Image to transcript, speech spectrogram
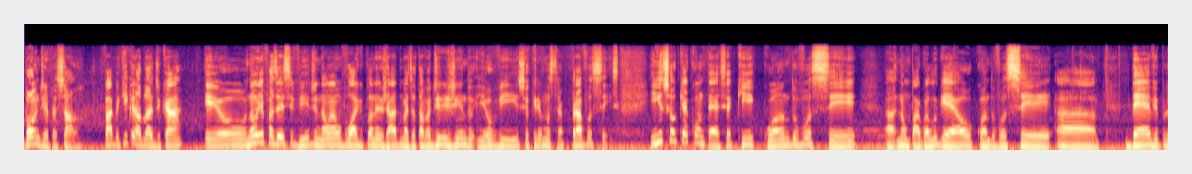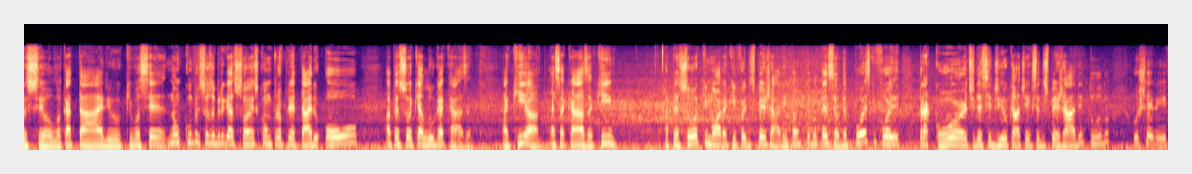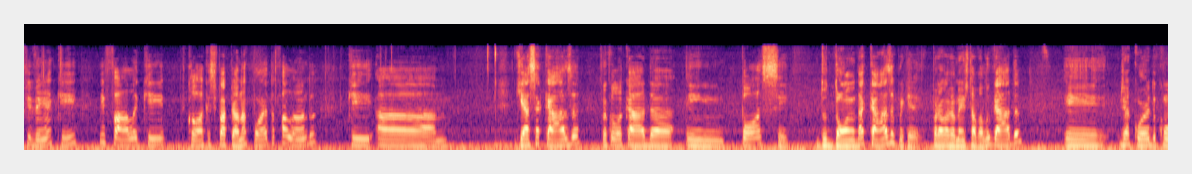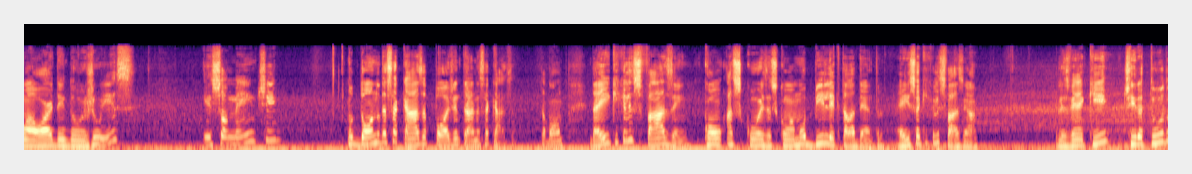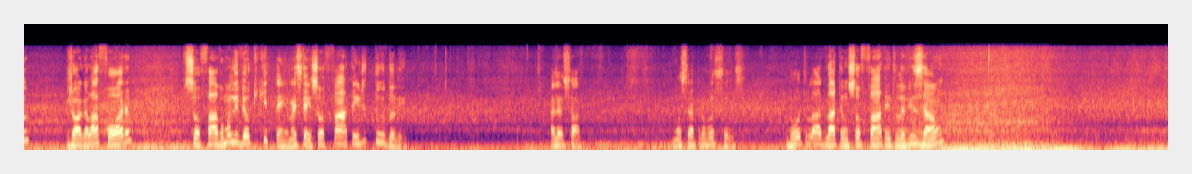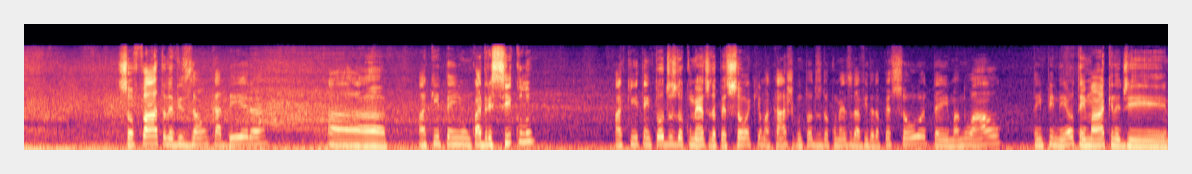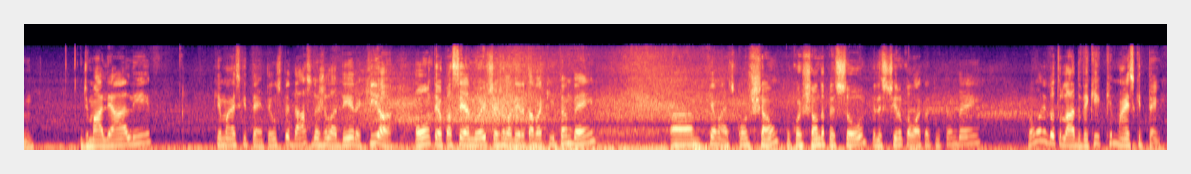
Bom dia pessoal, Fábio aqui, canal do lado de cá. Eu não ia fazer esse vídeo, não é um vlog planejado, mas eu estava dirigindo e eu vi isso e eu queria mostrar para vocês. Isso é o que acontece aqui quando você uh, não paga o aluguel, quando você uh, deve para o seu locatário, que você não cumpre suas obrigações como proprietário ou a pessoa que aluga a casa. Aqui, ó, essa casa aqui, a pessoa que mora aqui foi despejada. Então o que aconteceu? Depois que foi para a corte, decidiu que ela tinha que ser despejada e tudo, o xerife vem aqui e fala que coloca esse papel na porta falando que, uh, que essa casa foi colocada em posse do dono da casa, porque provavelmente estava alugada, e, de acordo com a ordem do juiz, e somente o dono dessa casa pode entrar nessa casa tá bom? Daí o que, que eles fazem com as coisas, com a mobília que tá lá dentro? É isso aqui que eles fazem, ó. Eles vêm aqui, tira tudo, joga lá fora. Sofá, vamos ali ver o que, que tem. Mas tem sofá, tem de tudo ali. Olha só. Vou mostrar pra vocês. Do outro lado lá tem um sofá, tem televisão. Sofá, televisão, cadeira. Ah, Aqui tem um quadriciclo. Aqui tem todos os documentos da pessoa. Aqui uma caixa com todos os documentos da vida da pessoa. Tem manual, tem pneu, tem máquina de, de malhar ali. O que mais que tem? Tem uns pedaços da geladeira aqui, ó. Ontem eu passei a noite, a geladeira estava aqui também. O que mais? Colchão, o colchão da pessoa. Eles tiram, colocam aqui também. Vamos ali do outro lado ver o que, que mais que tem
